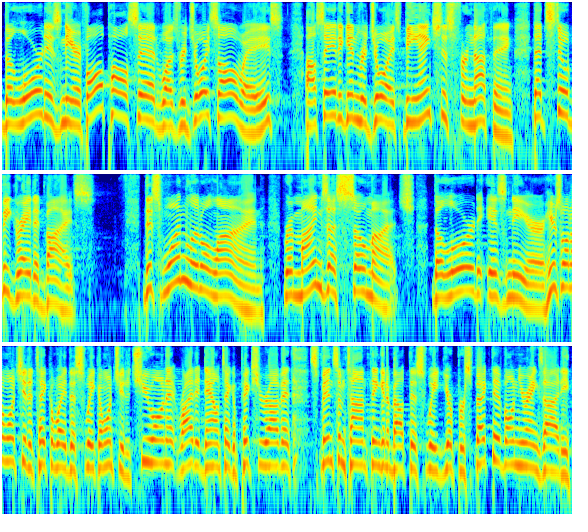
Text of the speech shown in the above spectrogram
The Lord is near. If all Paul said was rejoice always, I'll say it again rejoice, be anxious for nothing, that'd still be great advice. This one little line reminds us so much the Lord is near. Here's what I want you to take away this week. I want you to chew on it, write it down, take a picture of it, spend some time thinking about this week. Your perspective on your anxiety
